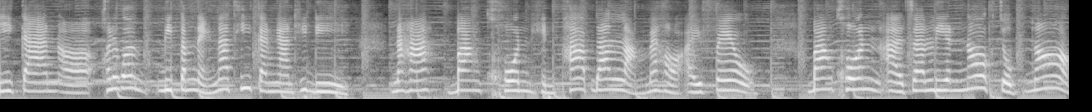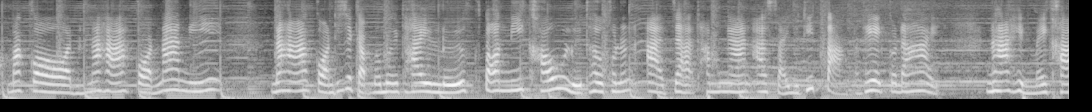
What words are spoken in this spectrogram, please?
มีการเออเขาเรียกว่ามีตำแหน่งหน้าที่การงานที่ดีนะคะบางคนเห็นภาพด้านหลังแม่หอไอเฟล บางคนอาจจะเรียนนอกจบนอกมาก่อนนะคะก่อนหน้านี้นะคะก่อนที่จะกลับมาเมืองไทยหรือตอนนี้เขาหรือเธอคนนั้นอาจจะทำงานอาศัยอยู่ที่ต่างประเทศก็ได้นะคะเห็นไหมคะ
